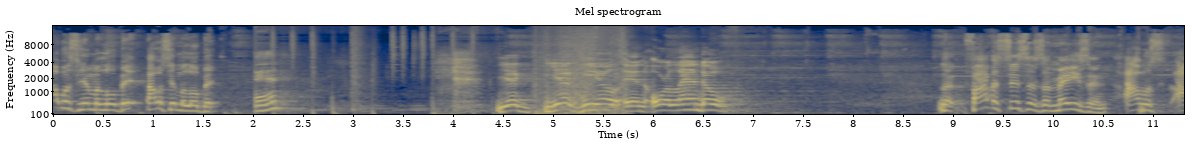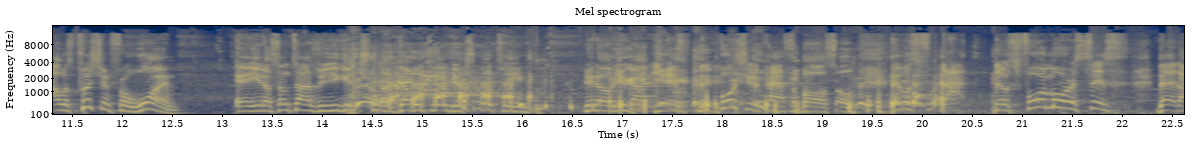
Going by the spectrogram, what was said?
I was him a little bit. I was him a little bit. Man, Yeah, yeah, Gil in Orlando. Look, five assists is amazing. I was I was pushing for one, and you know sometimes when you get a double teamed and triple teamed, you know you got you, they force you to pass the ball. So it was I, there was four more assists that I,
